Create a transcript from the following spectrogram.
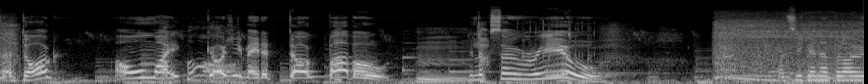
Is that a dog? Oh my gosh, he made a dog bubble. It looks so real. What's he gonna blow?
